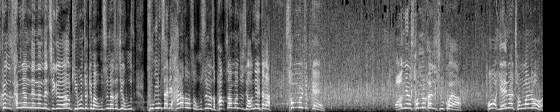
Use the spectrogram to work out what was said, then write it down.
그래서 3년 됐는데 지금 기분 좋게 막 웃으면서 지금 우, 구김살이 하나도 없어 웃으면서 박수 한 번 주세요 언니가 이따가 선물 줄게 언니가 선물까지 줄 거야 어 얘는 정말로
